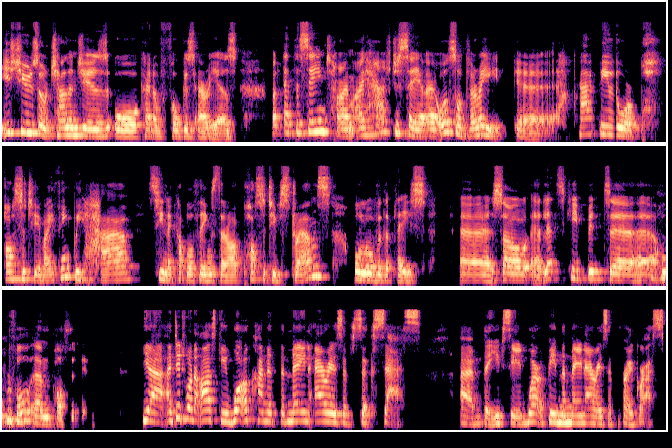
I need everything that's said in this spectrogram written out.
issues or challenges or kind of focus areas. But at the same time, I have to say, I'm also very uh, happy or positive. I think we have seen a couple of things that are positive strands all over the place. Uh, so uh, let's keep it uh, hopeful and positive. Yeah, I did want to ask you what are kind of the main areas of success um, that you've seen? Where have been the main areas of progress?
